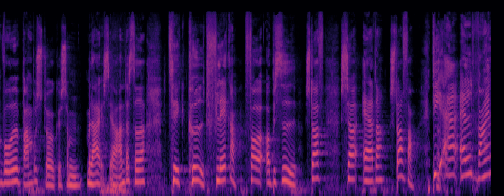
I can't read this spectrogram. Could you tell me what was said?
våde bambusstokke, som Malaysia og andre steder, til kødet flækker for at besidde stof, så er der stoffer. De er alle vejen.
